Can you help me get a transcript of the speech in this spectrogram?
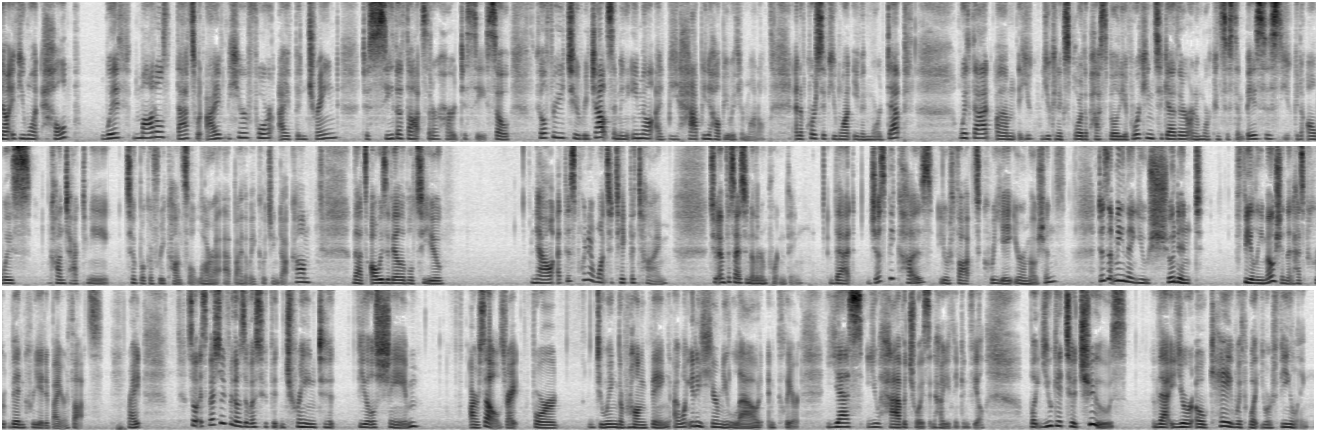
Now, if you want help with models, that's what I'm here for. I've been trained to see the thoughts that are hard to see. So feel free to reach out, send me an email. I'd be happy to help you with your model. And of course, if you want even more depth, with that, um, you, you can explore the possibility of working together on a more consistent basis. You can always contact me to book a free consult, Laura at bythewaycoaching.com. That's always available to you. Now, at this point, I want to take the time to emphasize another important thing that just because your thoughts create your emotions doesn't mean that you shouldn't feel emotion that has been created by your thoughts, right? So, especially for those of us who've been trained to feel shame ourselves, right, for doing the wrong thing, I want you to hear me loud and clear. Yes, you have a choice in how you think and feel, but you get to choose that you're okay with what you're feeling.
